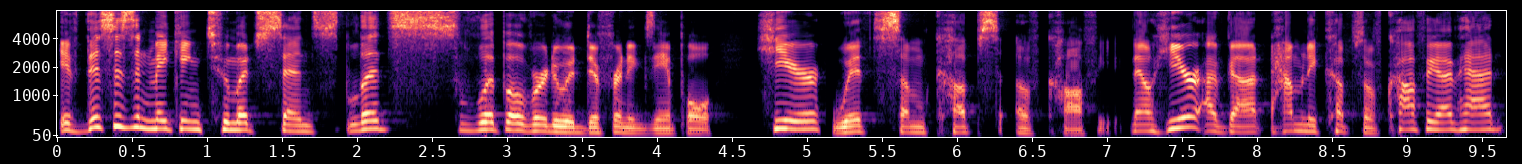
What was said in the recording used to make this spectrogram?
If this isn't making too much sense, let's flip over to a different example here with some cups of coffee. Now, here I've got how many cups of coffee I've had.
